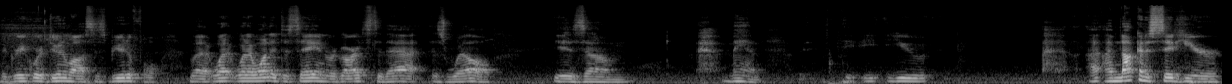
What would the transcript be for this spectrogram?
The Greek word dunamis is beautiful. But what what I wanted to say in regards to that as well is, um, man, you. I, I'm not going to sit here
